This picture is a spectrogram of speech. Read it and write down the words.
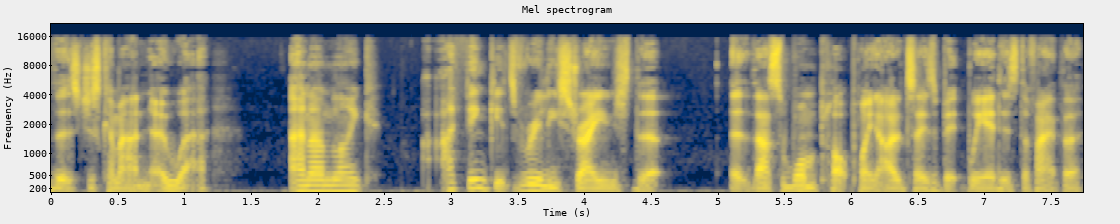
that's just come out of nowhere. And I'm like, I think it's really strange that uh, that's one plot point I would say is a bit weird is the fact that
